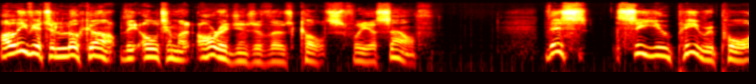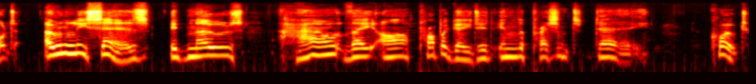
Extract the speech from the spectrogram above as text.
I'll leave you to look up the ultimate origins of those cults for yourself. This CUP report only says it knows how they are propagated in the present day. Quote,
